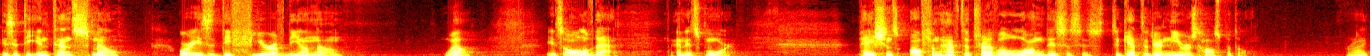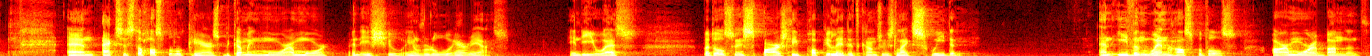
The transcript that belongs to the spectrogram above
Is it the intense smell? Or is it the fear of the unknown? Well, it's all of that, and it's more. Patients often have to travel long distances to get to their nearest hospital, right? And access to hospital care is becoming more and more an issue in rural areas in the US, but also in sparsely populated countries like Sweden. And even when hospitals are more abundant,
